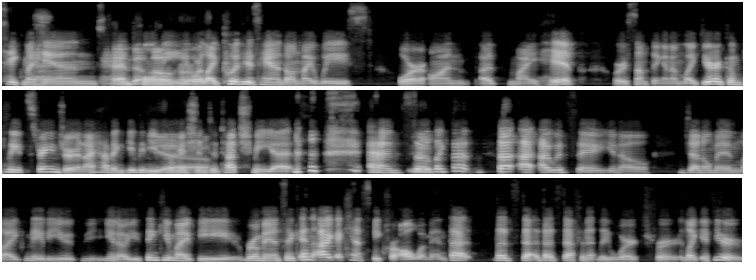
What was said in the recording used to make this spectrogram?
take my hand and Hand up. pull Uh me, huh. or like put his hand on my waist or on uh, my hip or something. And I'm like, you're a complete stranger, and I haven't given you permission to touch me yet. And so, Yep. like that, that I, I would say, you know, gentlemen, like maybe you, you know, you think you might be romantic, and I, I can't speak for all women. That that's de- that's definitely worked for like if you're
